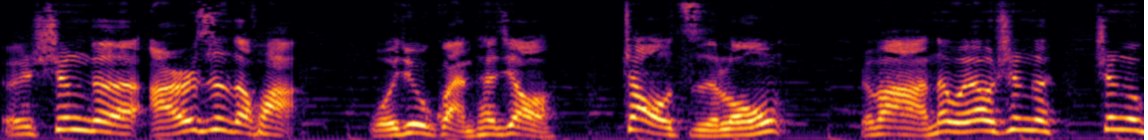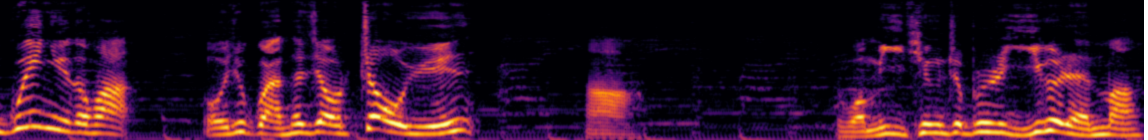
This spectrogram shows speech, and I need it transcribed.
呃生个儿子的话，我就管他叫赵子龙，是吧？那我要生个生个闺女的话，我就管他叫赵云，啊，我们一听这不是一个人吗？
